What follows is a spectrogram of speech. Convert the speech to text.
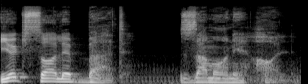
یک سال بعد زمان حال.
